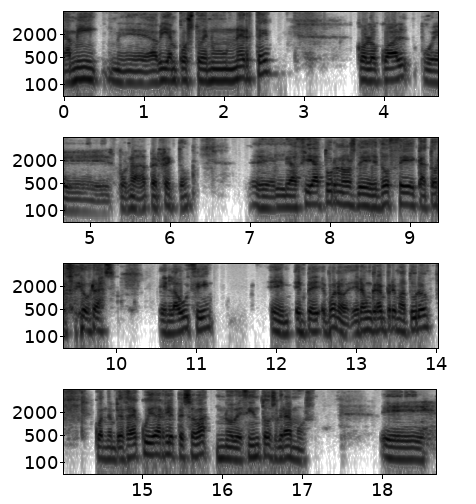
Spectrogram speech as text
A mí me habían puesto en un ERTE, con lo cual, pues, pues nada, perfecto. Eh, le hacía turnos de 12, 14 horas en la UCI. bueno, era un gran prematuro. Cuando empecé a cuidarle pesaba 900 gramos. Eh,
